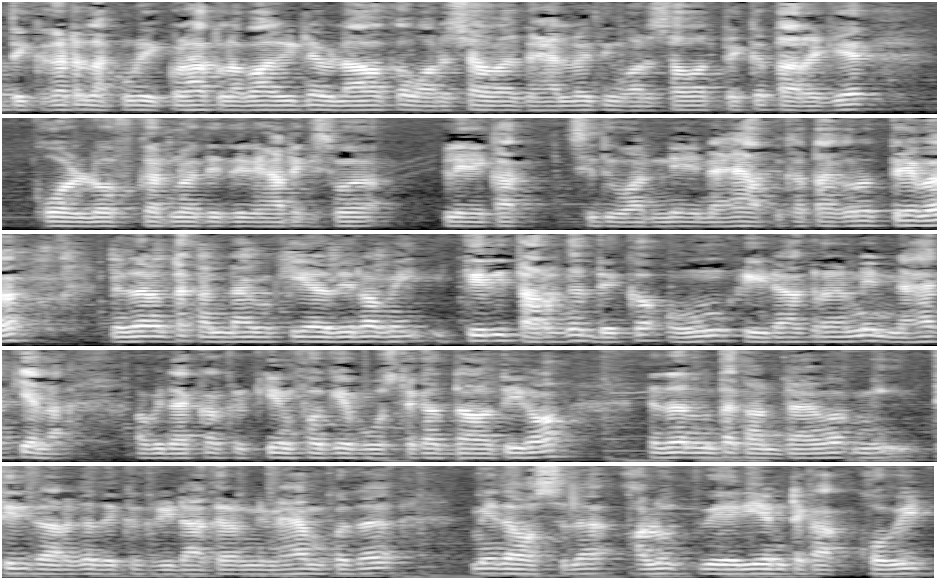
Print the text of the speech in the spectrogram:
දෙකකට ලකුණු 11ක් ලබා ගන්න වෙලාවක වර්ෂාව දැහැල්ලා. ඉතින් වර්ෂාවත් එක්ක තරගය කෝල්ඩ් ඔෆ් කරනවා. ඉතින් එහාට කිසිම ප්ලේ එකක් සිදුවන්නේ නැහැ. අපි කතා කරොත් එහෙම නෙදර්ලන්ත කණ්ඩායම කියලා දෙනවා මේ ඉතිරි තරග දෙක ඔවුන් ක්‍රීඩා කරන්නේ නැහැ කියලා. අපි දැක්ක ක්‍රිකට් ෆර්ගේ පෝස්ට් එකක් දාලා තිනවා. නෙදර්ලන්ත කණ්ඩායම මේ ඉතිරි තරග දෙක ක්‍රීඩා කරන්නේ නැහැ. මොකද මේ දවස්වල අලුත් වේරියන්ට් එකක් කොවිඩ්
